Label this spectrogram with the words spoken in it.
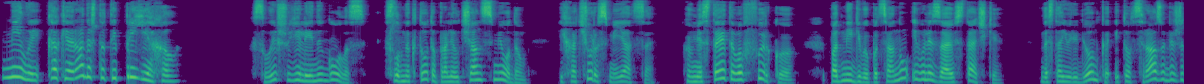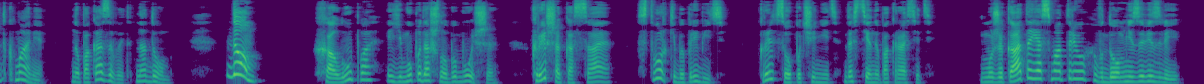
«Милый, как я рада, что ты приехал!» Слышу елейный голос, словно кто-то пролил чан с медом, и хочу рассмеяться. Вместо этого фыркаю, подмигиваю пацану и вылезаю с тачки. Достаю ребенка, и тот сразу бежит к маме, но показывает на дом. «Дом!» Халупа ему подошло бы больше. Крыша косая, створки бы прибить, крыльцо починить, да стены покрасить. Мужика-то, я смотрю, в дом не завезли.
